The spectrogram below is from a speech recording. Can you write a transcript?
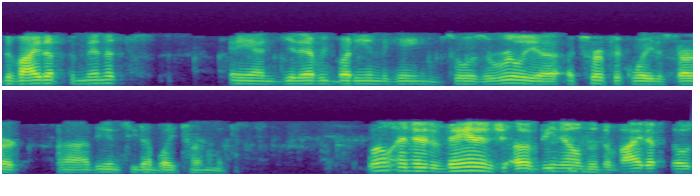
divide up the minutes and get everybody in the game. So it was a really a, a terrific way to start uh, the NCAA tournament. Well, and an advantage of being able to divide up those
